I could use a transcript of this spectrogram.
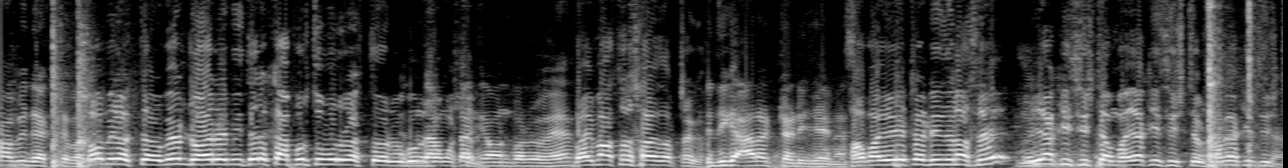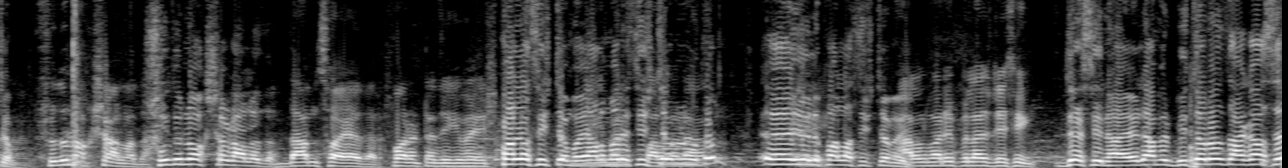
সবই দেখতে পারবেন সবই রাখতে পারবে। ডয়ারের ভিতরে কাপড় চোপড় রাখতে পারবে কোনো সমস্যা কেমন পড়বে ভাইয়া? ভাই মাত্র ছয় হাজার টাকা। এদিকে আরেকটা ডিজাইন আছে। হ্যাঁ ভাই এটা ডিজাইন আছে। এই একই সিস্টেম ভাই একই সিস্টেম সব একই সিস্টেম শুধু নকশা আলাদা। শুধু নকশাটা আলাদা। দাম ছয় হাজার। পরেরটা দেখি ভাই। পাল্লা সিস্টেম ভাই আলমারি সিস্টেমের মতন। এই হলো পাল্লা সিস্টেম আলমারি প্লাস ড্রেসিং ড্রেসিং হ্যাঁ এটা আমার ভিতরেও জায়গা আছে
